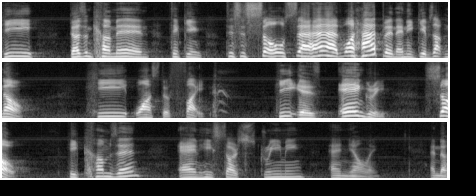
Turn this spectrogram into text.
He doesn't come in thinking, This is so sad. What happened? And he gives up. No. He wants to fight. he is angry. So he comes in and he starts screaming and yelling. And the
